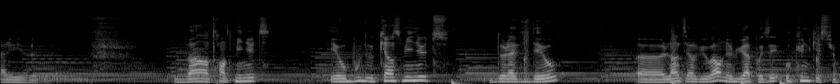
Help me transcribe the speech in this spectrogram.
allez, euh, 20-30 minutes, et au bout de 15 minutes de la vidéo, euh, l'intervieweur ne lui a posé aucune question.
